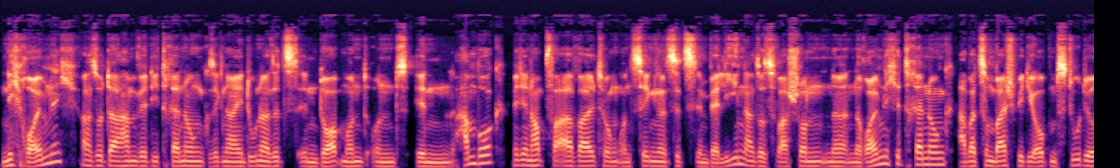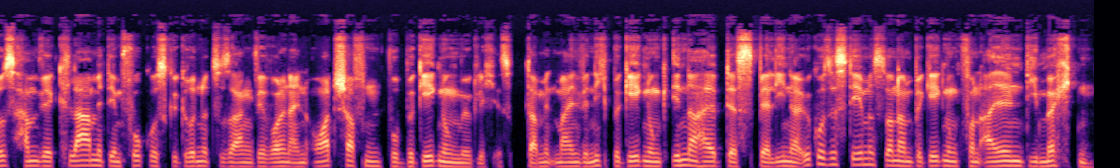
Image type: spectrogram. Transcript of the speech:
Nicht räumlich, also da haben wir die Trennung, Signal Iduna sitzt in Dortmund und in Hamburg mit den Hauptverwaltungen und Signals sitzt in Berlin. Also es war schon eine, eine räumliche Trennung. Aber zum Beispiel die Open Studios haben wir klar mit dem Fokus gegründet zu sagen, wir wollen einen Ort schaffen, wo Begegnung möglich ist. Damit meinen wir nicht Begegnung innerhalb des Berliner Ökosystems, sondern Begegnung von allen, die möchten,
